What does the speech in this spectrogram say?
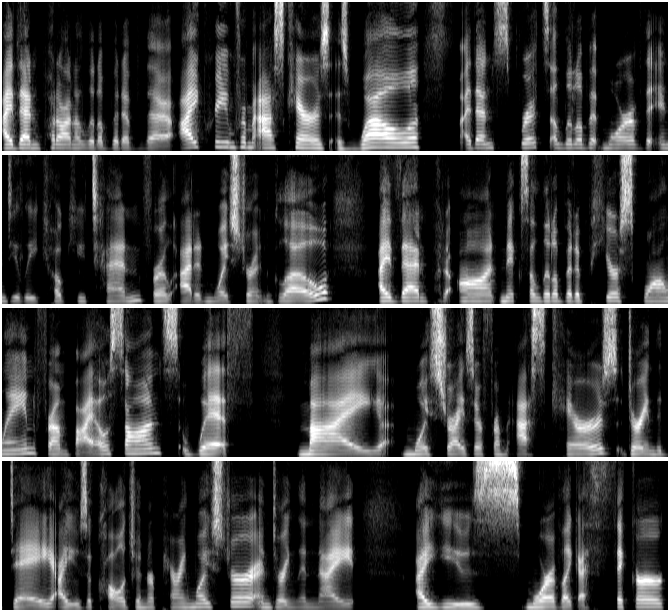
I then put on a little bit of the eye cream from Ask Cares as well. I then spritz a little bit more of the Indie Lee CoQ10 for added moisture and glow. I then put on, mix a little bit of pure squalane from Biossance with my moisturizer from Ask Cares. During the day, I use a collagen repairing moisture, and during the night, I use more of like a thicker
